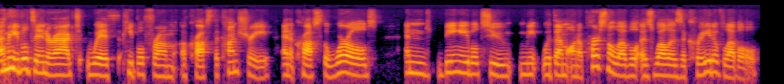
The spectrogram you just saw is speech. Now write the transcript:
i'm able to interact with people from across the country and across the world and being able to meet with them on a personal level as well as a creative level.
